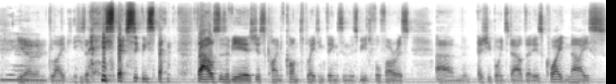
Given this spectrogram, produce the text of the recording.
Yeah. you know, and like he's he's basically spent thousands of years just kind of contemplating things in this beautiful forest. Um, as she pointed out, that it's quite nice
